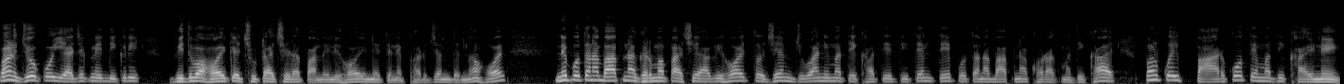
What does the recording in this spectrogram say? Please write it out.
પણ જો કોઈ યાજકની દીકરી વિધવા હોય કે છૂટાછેડા પામેલી હોય ને તેને ફરજંદ ન હોય ને પોતાના બાપના ઘરમાં પાછી આવી હોય તો જેમ જુવાનીમાં તે ખાતી હતી તેમ તે પોતાના બાપના ખોરાકમાંથી ખાય, પણ કોઈ પારકો તેમાંથી ખાય નહીં.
